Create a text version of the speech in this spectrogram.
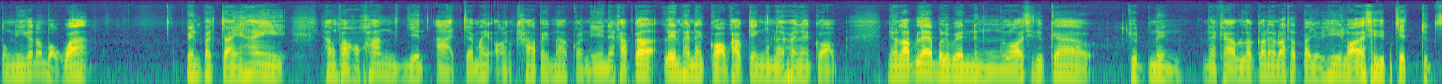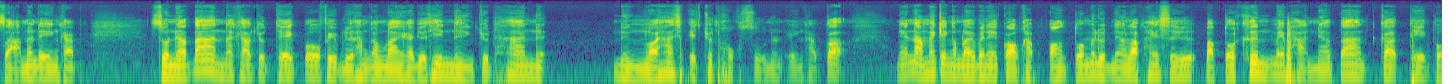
ตรงนี้ก็ต้องบอกว่า เป็นปัจจัยให้ทางฝั่งของข้างเย็นอาจจะไม่อ่อนค่าไปมากกว่านี้นะครับ ก็เล่นภายในกรอบครับ เก็งกำไรภายในกรอบ แนวรับแรกบริเวณ 149.1 นะครับ แล้วก็แนวรับถัดไปอยู่ที่ 147.3 นั่นเองครับ ส่วนแนวต้านนะครับ จุดเทคโปรฟิตหรือทำกำไรครับอยู่ที่ 1.5 151.60 นั่นเองครับ ก็แนะนำให้เก็งกำไรไปในกรอบครับ อ่อนตัวไม่หลุดแนวรับให้ซื้อ ปรับตัวขึ้นไม่ผ่านแนวต้านก็เทคโปร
